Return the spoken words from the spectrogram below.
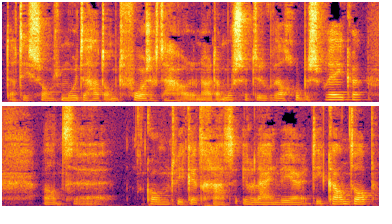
dat hij soms moeite had om het voor zich te houden. Nou, dat moesten we natuurlijk wel goed bespreken, want komend weekend gaat Jolijn weer die kant op.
